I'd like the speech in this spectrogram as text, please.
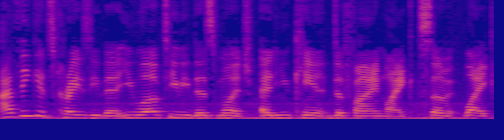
I think it's crazy that you love TV this much and you can't define like some like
